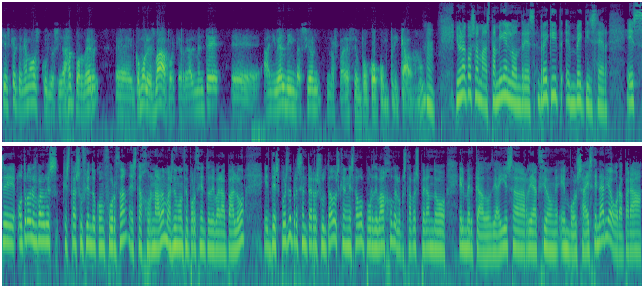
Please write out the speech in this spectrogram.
si es que tenemos curiosidad por ver eh, cómo les va, porque realmente eh, a nivel de inversión nos parece un poco complicado. Hmm. Y una cosa más, también en Londres, Reckitt Beckinsale es eh, otro de los valores que está sufriendo con fuerza esta jornada, más de un 11% de varapalo, eh, después de presentar resultados que han estado por debajo de lo que estaba esperando el mercado. De ahí esa reacción en bolsa. Escenario ahora para,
